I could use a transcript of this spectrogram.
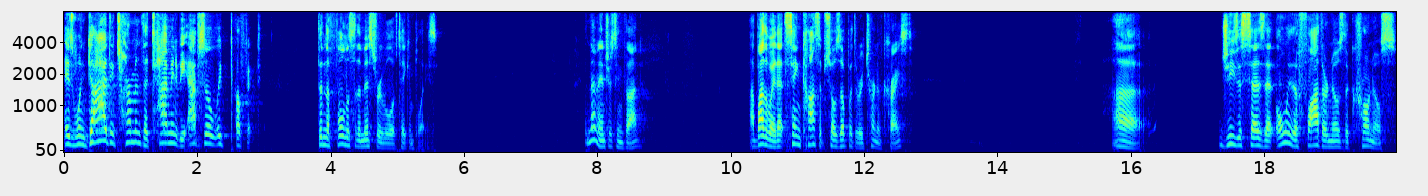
is when God determines the timing to be absolutely perfect, then the fullness of the mystery will have taken place. Isn't that an interesting thought? Uh, by the way, that same concept shows up with the return of Christ. Uh, Jesus says that only the Father knows the chronos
